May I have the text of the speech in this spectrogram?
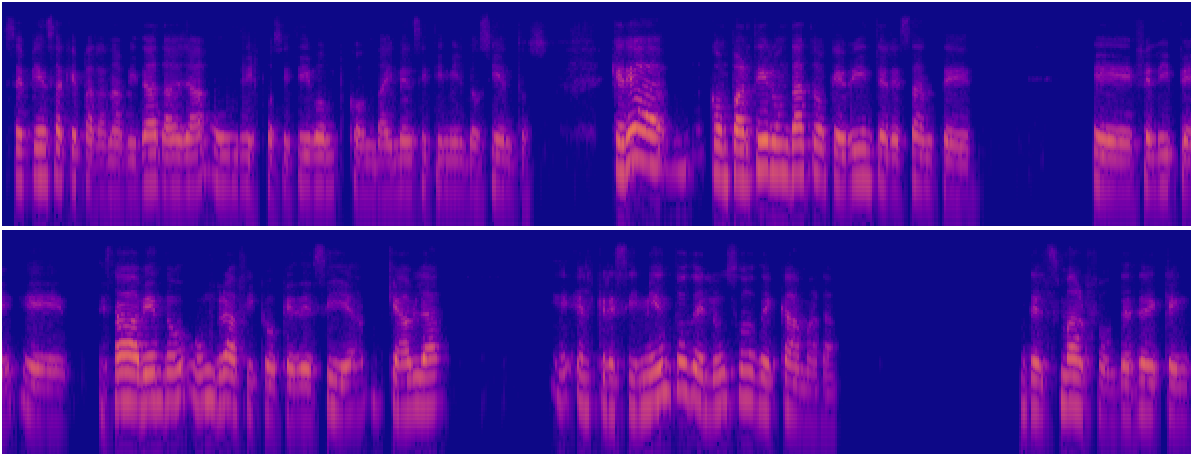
se piensa que para Navidad haya un dispositivo con Dimensity 1200. Quería compartir un dato que vi interesante, eh, Felipe. Eh, estaba viendo un gráfico que decía, que habla eh, el crecimiento del uso de cámara del smartphone desde que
